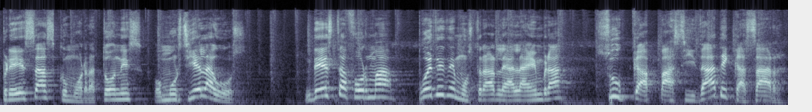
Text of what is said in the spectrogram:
presas como ratones o murciélagos. De esta forma puede demostrarle a la hembra su capacidad de cazar.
